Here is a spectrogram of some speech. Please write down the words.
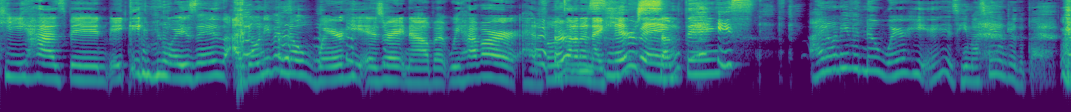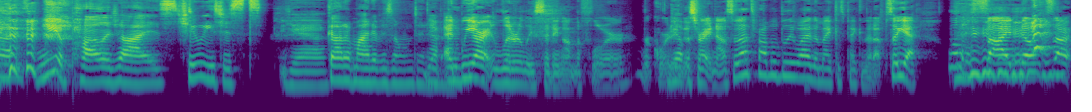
He has been making noises. I don't even know where he is right now, but we have our headphones on and I hear something. He's- I don't even know where he is. He must be under the bed. Guys, we apologize. Chewy's just yeah. got a mind of his own today. Yep. And we are literally sitting on the floor recording Yep. this right now. So that's probably why the mic is picking that up. So yeah, little side note. Sorry.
